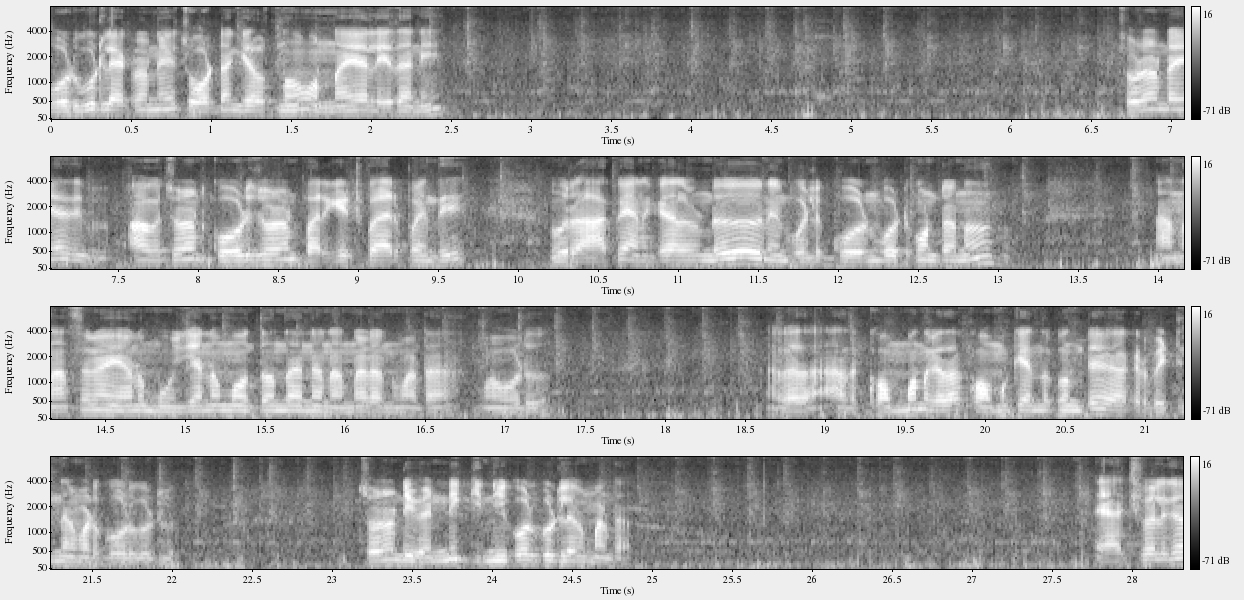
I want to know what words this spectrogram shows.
కోడిగుడ్లు ఎక్కడ ఉన్నాయి చూడడానికి వెళ్తున్నాం ఉన్నాయా లేదా చూడండి అయ్యా అది చూడండి కోడి చూడండి పరిగెట్టి పారిపోయింది. నువ్వు రాకు వెనకాల ఉండు నేను వెళ్ళి కోడిని పట్టుకుంటాను. అనవసరంగా ఏమైనా మూజానం మోద్దా అని అన్నాడు అనమాట మా వాడు. అలా అది కొమ్మ ఉంది కదా కొమ్మ కిందకు ఉంటే అక్కడ పెట్టింది అనమాట కోడిగుడ్లు చూడండి ఇవన్నీ గిన్నె కోడిగుడ్లు అనమాట. యాక్చువల్గా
